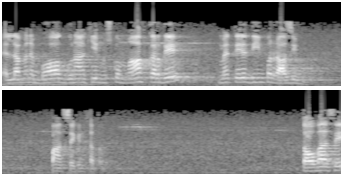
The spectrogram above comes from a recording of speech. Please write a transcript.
اللہ میں نے بہت گناہ کیے، مجھ کو معاف کر دے، میں تیرے دین پر راضی ہوں۔ پانچ سیکنڈ ختم۔ توبہ سے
